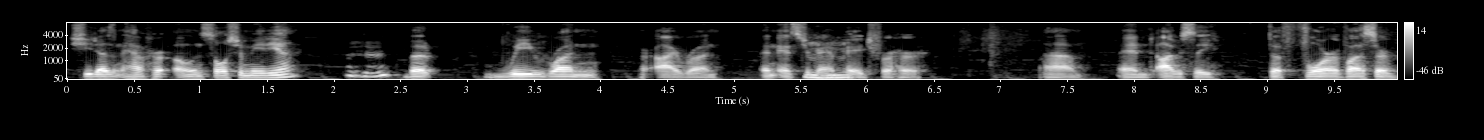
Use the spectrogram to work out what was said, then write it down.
she doesn't have her own social media mm-hmm. but we run or i run an instagram mm-hmm. page for her um, and obviously the four of us are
